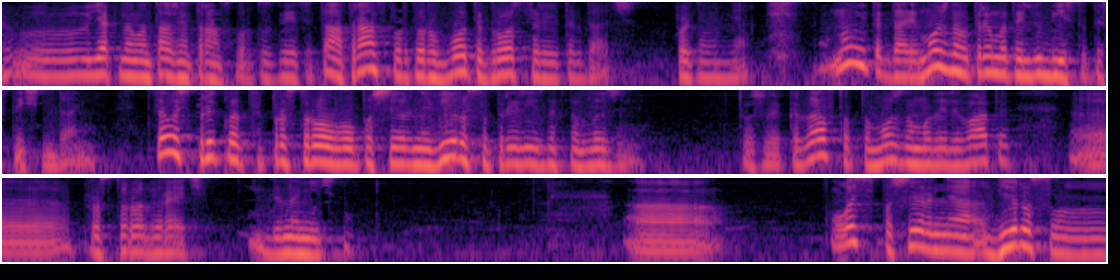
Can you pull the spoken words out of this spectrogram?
е, як навантаження транспорту здається. Та, транспорту, роботи, гростерів і так далі протягом дня. Ну і так далі. Можна отримати любі статистичні дані. Це ось приклад просторового поширення вірусу при різних наближеннях. То, що я казав, тобто можна моделювати е, просторові речі динамічно. Ось поширення вірусу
